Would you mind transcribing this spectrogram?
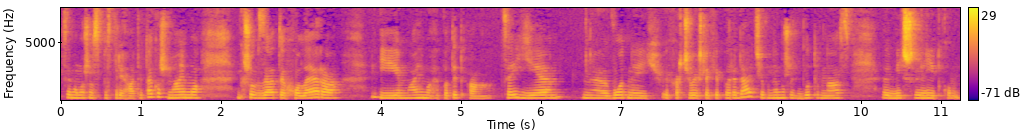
Це ми можемо спостерігати. Також маємо, якщо взяти холера і маємо гепатит А, це є е, водний і харчовий шляхи передачі, вони можуть бути в нас більше літком.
